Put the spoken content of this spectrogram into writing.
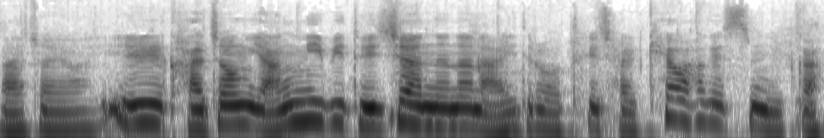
맞아요. 일가정 양립이 되지 않는 한 아이들을 어떻게 잘 케어하겠습니까?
